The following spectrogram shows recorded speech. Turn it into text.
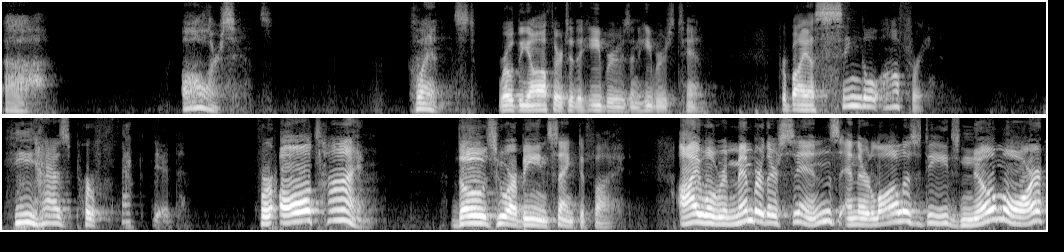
Uh, all our sins cleansed, wrote the author to the Hebrews in Hebrews 10. For by a single offering, he has perfected for all time those who are being sanctified. I will remember their sins and their lawless deeds no more.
